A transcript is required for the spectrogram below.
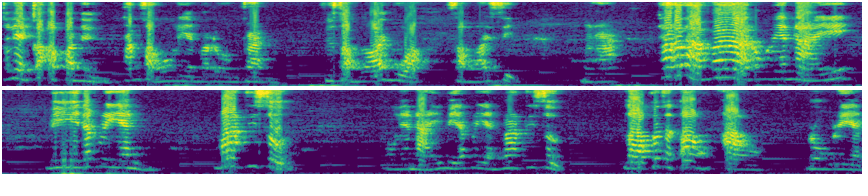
นักเรียนก็เอาป .1 ทั้งสองโรงเรียนมารวมกัน คือ 200 บวก 210 นะคะ ถ้าเขาถามว่าโรงเรียนไหนมีนักเรียนมากที่สุด โรงเรียนไหนมีนักเรียนมากที่สุด เราก็จะต้องเอาโรงเรียน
